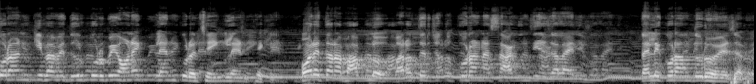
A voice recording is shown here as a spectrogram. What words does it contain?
কোরআন কীভাবে দূর করবে, অনেক প্ল্যান করেছে ইংল্যান্ড থেকে। পরে তারা ভাবলো, ভারতের যত কোরআন আছে, আগুন দিয়ে জ্বালায় দিব। তাহলে কোরআন দূর হয়ে যাবে।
